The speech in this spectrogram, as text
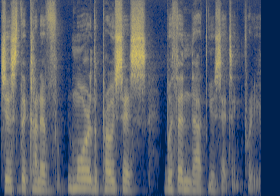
just the kind of more the process within that new setting for you?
